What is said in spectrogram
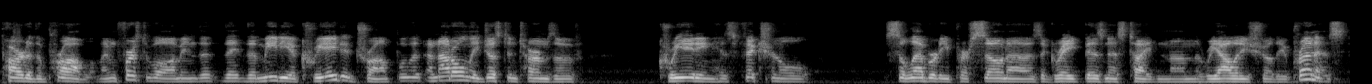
part of the problem. I mean, first of all, I mean, the, the, the media created Trump, not only just in terms of creating his fictional celebrity persona as a great business titan on the reality show The Apprentice,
